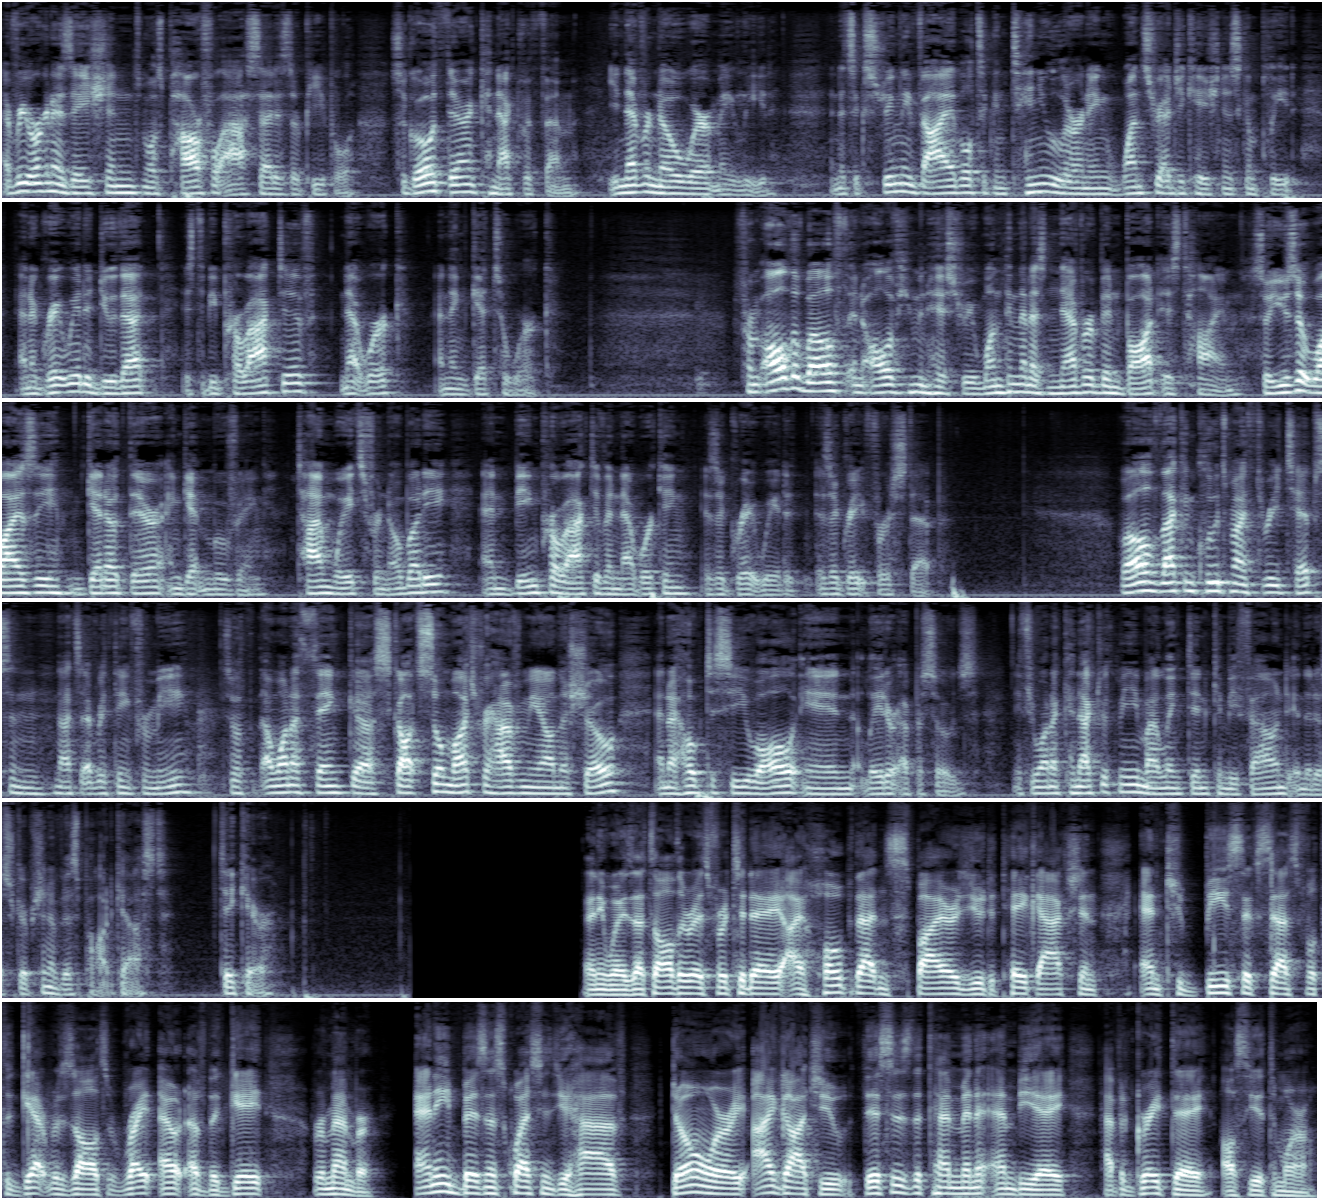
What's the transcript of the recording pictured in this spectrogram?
Every organization's most powerful asset is their people, so go out there and connect with them. You never know where it may lead. And it's extremely valuable to continue learning once your education is complete. And a great way to do that is to be proactive, network, and then get to work. From all the wealth in all of human history, one thing that has never been bought is time. So use it wisely, get out there and get moving. Time waits for nobody, and being proactive and networking is a great way to is a great first step. Well, that concludes my three tips, and that's everything for me. So I want to thank uh, Scott so much for having me on the show, and I hope to see you all in later episodes. If you want to connect with me, my LinkedIn can be found in the description of this podcast. Take care. Anyways, that's all there is for today. I hope that inspired you to take action and to be successful, to get results right out of the gate. Remember, any business questions you have, don't worry, I got you. This is the 10 Minute MBA. Have a great day. I'll see you tomorrow.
